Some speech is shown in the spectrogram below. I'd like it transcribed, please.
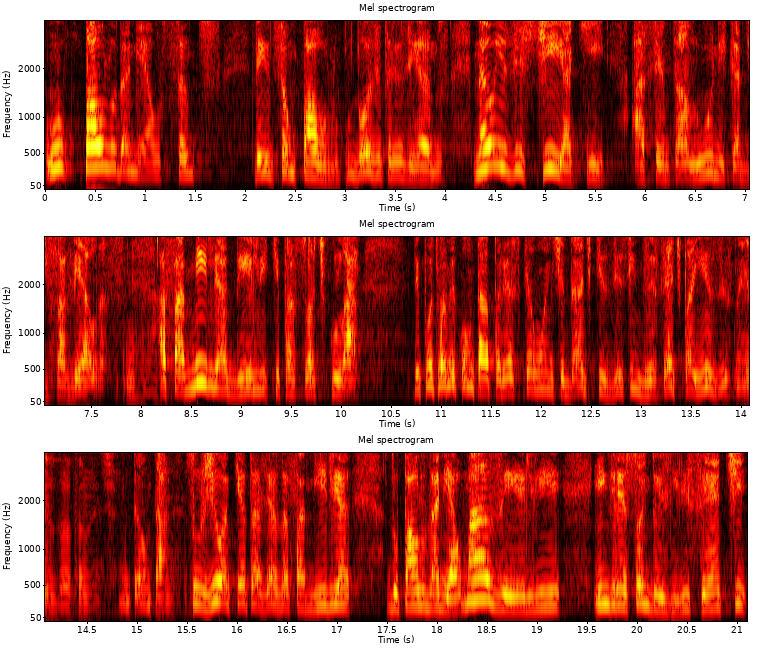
o Paulo Daniel Santos veio de São Paulo, com 12, 13 anos. Não existia aqui a Central Única de Favelas. Uhum. A família dele que passou a articular. Depois tu vai me contar, parece que é uma entidade que existe em 17 países, né? Exatamente. Então tá. Surgiu aqui através da família do Paulo Daniel, mas ele ingressou em 2007,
